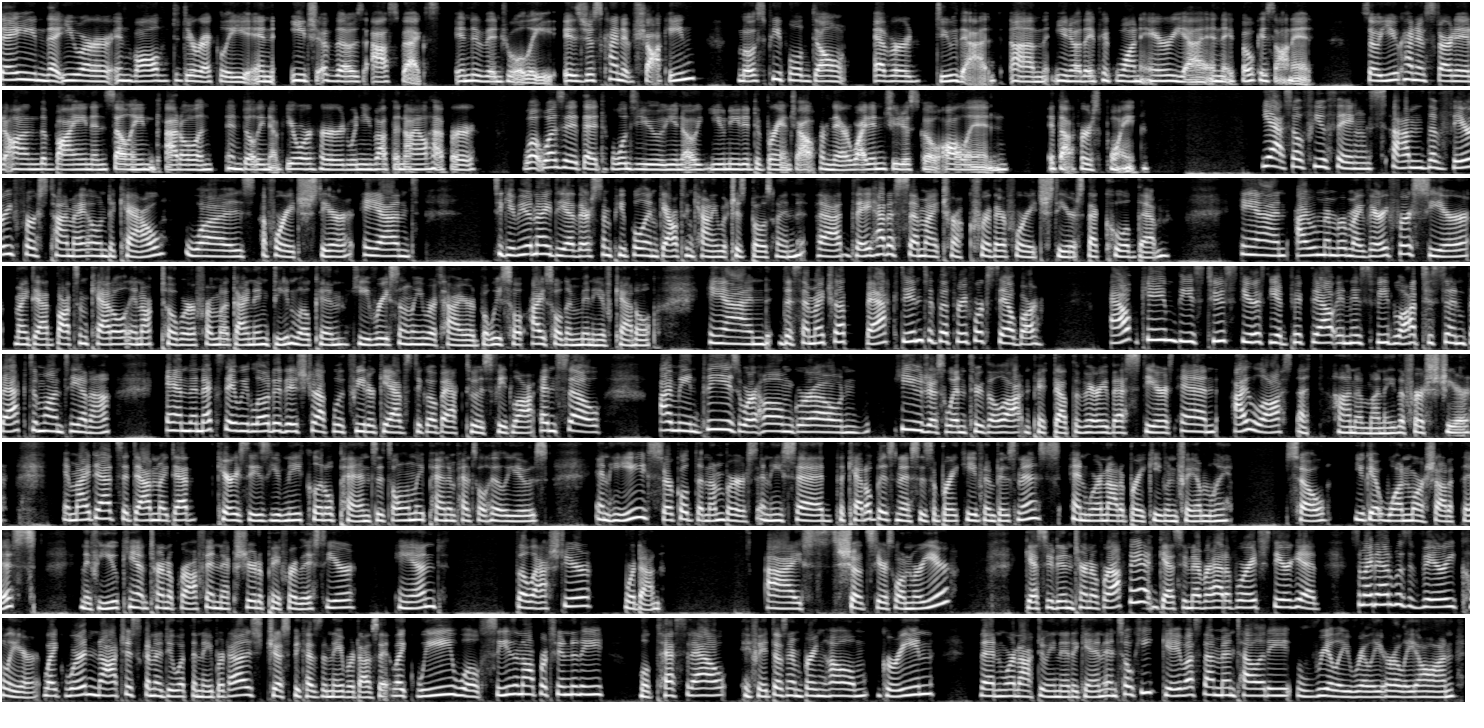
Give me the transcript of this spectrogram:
saying that you are involved directly in each of those aspects individually is just kind of shocking. Most people don't ever do that. Um, you know, they pick one area and they focus on it. So you kind of started on the buying and selling cattle and, and building up your herd when you got the Nile heifer. What was it that told you, you know, you needed to branch out from there? Why didn't you just go all in at that first point? Yeah, so a few things. Um, the very first time I owned a cow was a 4 H steer. And to give you an idea, there's some people in Gallatin County, which is Bozeman, that they had a semi truck for their 4 H steers that cooled them. And I remember my very first year, my dad bought some cattle in October from a guy named Dean Wilkin. He recently retired, but we sold I sold him many of cattle. And the semi truck backed into the Three Forks sale bar. Out came these two steers he had picked out in his feedlot to send back to Montana. And the next day we loaded his truck with feeder calves to go back to his feedlot. And so, I mean, these were homegrown he just went through the lot and picked out the very best steers. And I lost a ton of money the first year. And my dad sat down. My dad carries these unique little pens. It's only pen and pencil he'll use. And he circled the numbers and he said, The cattle business is a break even business, and we're not a break even family. So you get one more shot at this. And if you can't turn a profit next year to pay for this year and the last year, we're done. I showed steers one more year. Guess who didn't turn a profit? Guess who never had a 4 H steer again? So my dad was very clear like, we're not just going to do what the neighbor does just because the neighbor does it. Like, we will seize an opportunity, we'll test it out. If it doesn't bring home green, then we're not doing it again. And so he gave us that mentality really, really early on.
